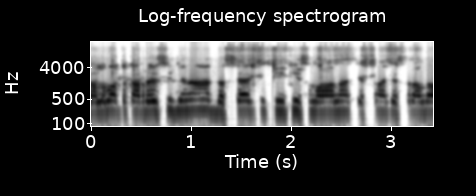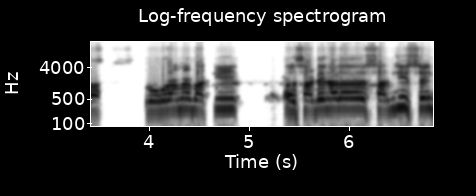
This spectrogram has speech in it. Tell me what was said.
ਗੱਲਬਾਤ ਕਰ ਰਹੇ ਸੀ, ਜਿਨ੍ਹਾਂ ਨੇ ਦੱਸਿਆ ਕਿ ਕੀ ਕੀ ਸਮਾਨ ਆ, ਕਿਸ ਤਰ੍ਹਾਂ ਕਿਸ ਤਰ੍ਹਾਂ ਦਾ ਪ੍ਰੋਗਰਾਮ ਹੈ ਬਾਕੀ ਸਾਡੇ ਨਾਲ ਸਰਬਜੀਤ ਸਿੰਘ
